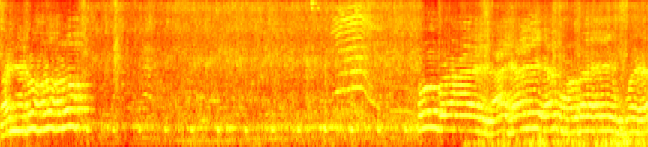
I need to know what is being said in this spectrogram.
ભાઈ નેટલો હળો હળો ઓ ભાઈ લાય હે હે મોડે હે ઊભો હે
